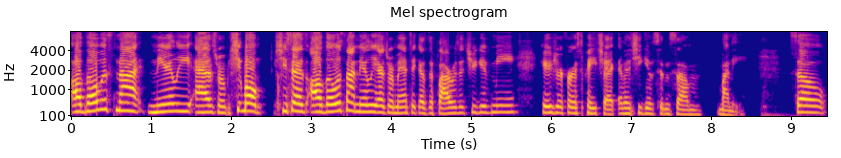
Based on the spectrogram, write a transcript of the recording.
although it's not nearly as rom- she well she says although it's not nearly as romantic as the flowers that you give me here's your first paycheck and then she gives him some money so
